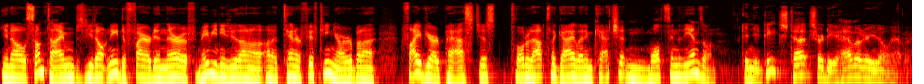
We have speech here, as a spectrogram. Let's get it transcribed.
you know, sometimes you don't need to fire it in there. If maybe you need to do that on a, on a 10 or 15 yarder, but on a five yard pass, just float it out to the guy, let him catch it, and waltz into the end zone. Can you teach touch, or do you have it, or you don't have it?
